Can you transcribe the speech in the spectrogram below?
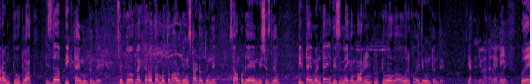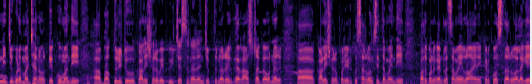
around two clock is the peak time ఉంటుంది. సో టూ ఓ క్లాక్ తర్వాత మొత్తం అవుట్ గోయింగ్ స్టార్ట్ అవుతుంది. సో అప్పుడు ఏం ఇష్యూస్ లేవు. పీక్ టైం అంటే this is like morning to two వరకు ఇది ఉంటుంది. ధన్యవాదాలండి ఉదయం నుంచి కూడా మధ్యాహ్నం వరకు ఎక్కువ మంది భక్తులు ఇటు కాళేశ్వరం వైపు ఇచ్చేస్తున్నారని చెప్తున్నారు. ఇక రాష్ట్ర గవర్నర్ కాళేశ్వరం పర్యటనకు సర్వం సిద్ధమైంది. పదకొండు గంటల సమయంలో ఆయన ఇక్కడికి వస్తారు. అలాగే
